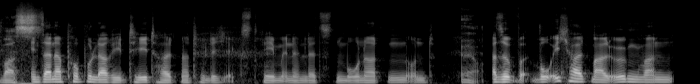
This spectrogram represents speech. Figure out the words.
Was in seiner Popularität halt natürlich extrem in den letzten Monaten und ja. also wo ich halt mal irgendwann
